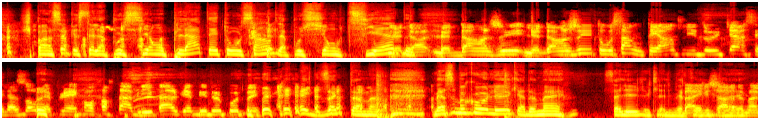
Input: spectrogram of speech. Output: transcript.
Je pensais que c'était la position plate, être au centre, la position tiède. Le, danger, le danger est au centre. T'es entre les deux camps. C'est la zone la plus inconfortable. Les balles viennent des deux côtés. exactement. Merci beaucoup, Luc. À demain. Salut, Luc La Liberté. Bye, Richard. À demain.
